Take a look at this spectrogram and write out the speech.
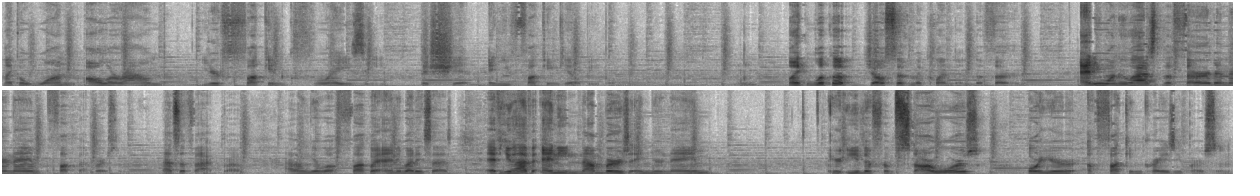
like a one all around, you're fucking crazy this shit and you fucking kill people. Like, look up Joseph McClendon the third. Anyone who has the third in their name, fuck that person. That's a fact, bro. I don't give a fuck what anybody says. If you have any numbers in your name, you're either from Star Wars or you're a fucking crazy person.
